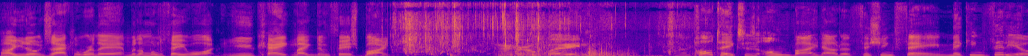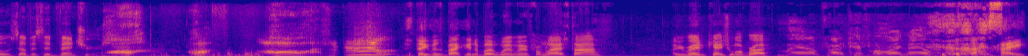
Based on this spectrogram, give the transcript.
Uh, you know exactly where they're at, but I'm going to tell you what, you can't make them fish bite. There you go, bait. Paul takes his own bite out of fishing fame, making videos of his adventures. oh Steven's back in the boat with me from last time. Are you ready to catch one, bro? Man, I'm trying to catch one right now. I say,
